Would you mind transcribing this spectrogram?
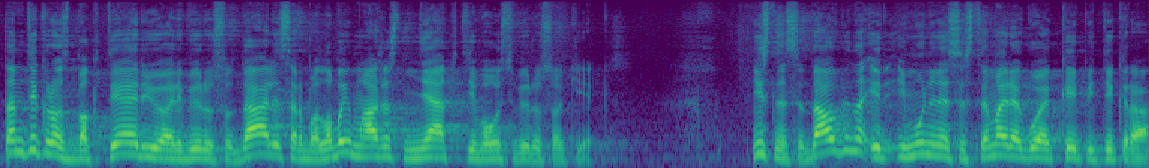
Tam tikros bakterijų ar virusų dalis arba labai mažas neaktyvaus viruso kiekis. Jis nesidaugina ir imuninė sistema reaguoja kaip į tikrą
